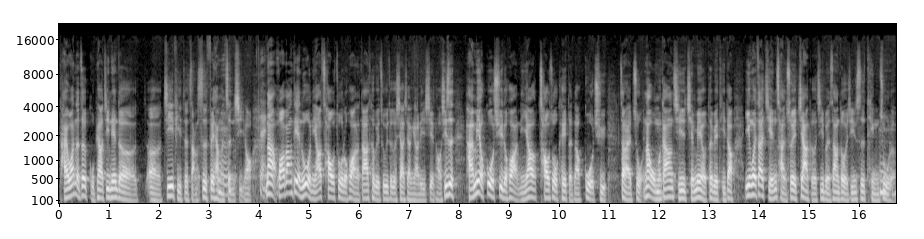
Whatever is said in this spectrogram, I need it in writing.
台湾的这个股票今天的。呃，记忆体的涨势非常的整齐哦。对。那华邦电，如果你要操作的话呢，大家特别注意这个下降压力线哦。其实还没有过去的话，你要操作可以等到过去再来做。那我们刚刚其实前面有特别提到，因为在减产，所以价格基本上都已经是停住了。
